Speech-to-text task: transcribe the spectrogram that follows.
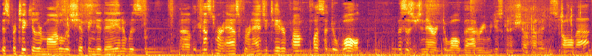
This particular model is shipping today and it was, uh, the customer asked for an agitator pump plus a DeWalt. This is a generic DeWalt battery and we're just going to show how to install that.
